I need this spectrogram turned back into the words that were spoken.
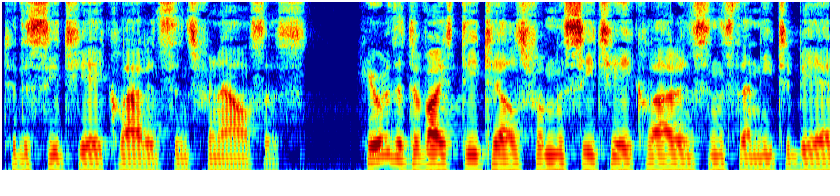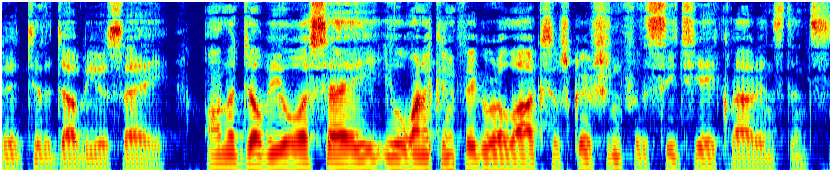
to the CTA Cloud instance for analysis. Here are the device details from the CTA Cloud instance that need to be added to the WSA. On the WSA, you'll want to configure a log subscription for the CTA Cloud instance.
